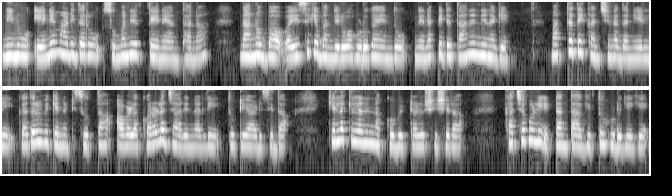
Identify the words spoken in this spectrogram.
ನೀನು ಏನೇ ಮಾಡಿದರೂ ಸುಮ್ಮನಿರ್ತೇನೆ ಅಂತನಾ ನಾನೊಬ್ಬ ವಯಸ್ಸಿಗೆ ಬಂದಿರುವ ಹುಡುಗ ಎಂದು ನೆನಪಿದೆ ತಾನೇ ನಿನಗೆ? ಮತ್ತದೇ ಕಂಚಿನ ದನಿಯಲ್ಲಿ ಗದರುವಿಕೆ ನಟಿಸುತ್ತಾ ಅವಳ ಕೊರಳ ಜಾರಿನಲ್ಲಿ ತುಟಿಯಾಡಿಸಿದ. ಕಿಲಕಿಲನೆ ನಕ್ಕುಬಿಟ್ಟಳು ಶಿಶಿರ. ಕಚಗುಳಿ ಇಟ್ಟಂತಾಗಿತ್ತು ಹುಡುಗಿಗೆ.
